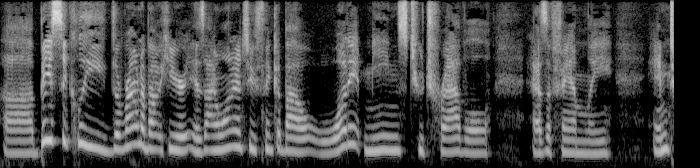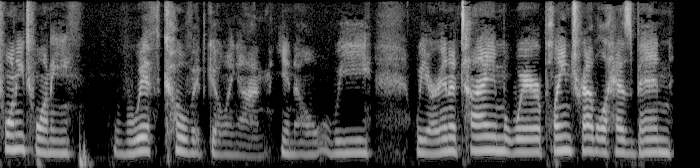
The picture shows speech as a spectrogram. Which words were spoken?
Uh, basically, the roundabout here is I wanted to think about what it means to travel as a family in 2020 with COVID going on. You know, we we are in a time where plane travel has been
